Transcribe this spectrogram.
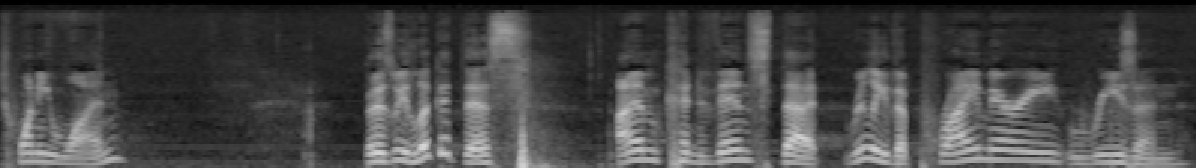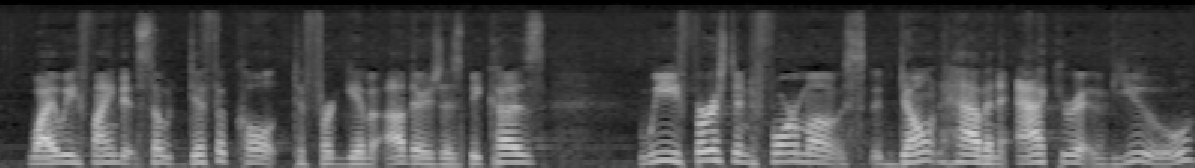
21. But as we look at this, I'm convinced that really the primary reason why we find it so difficult to forgive others is because we first and foremost don't have an accurate view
